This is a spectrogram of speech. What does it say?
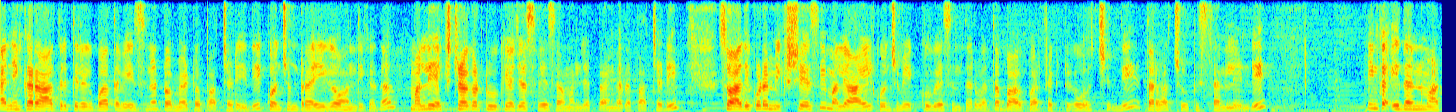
అండ్ ఇంకా రాత్రి తిరగబాత వేసిన టొమాటో పచ్చడి ఇది. కొంచెం డ్రైగా ఉంది కదా. మళ్ళీ ఎక్స్ట్రాగా టూ కేజెస్ వేసామని చెప్పాం కదా పచ్చడి. సో అది కూడా మిక్స్ చేసి మళ్ళీ ఆయిల్ కొంచెం ఎక్కువ వేసిన తర్వాత బాగా పర్ఫెక్ట్గా వచ్చింది. తర్వాత చూపిస్తానులేండి. ఇంకా ఇదన్నమాట.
